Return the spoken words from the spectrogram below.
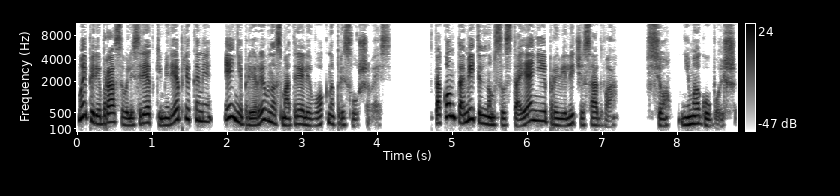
Мы перебрасывались редкими репликами и непрерывно смотрели в окна, прислушиваясь. В таком томительном состоянии провели часа два. Все, не могу больше.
